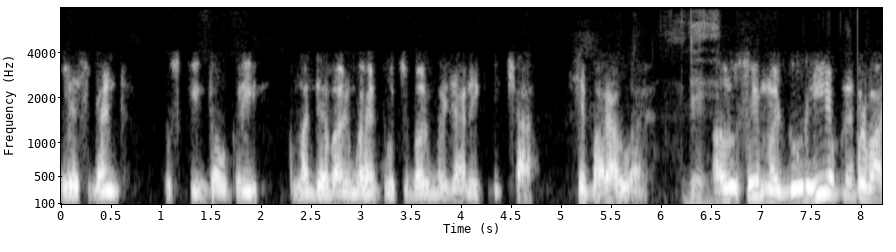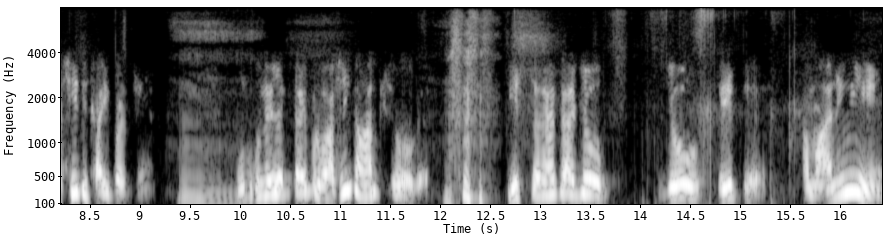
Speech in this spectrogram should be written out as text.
प्लेसमेंट उसकी नौकरी मध्य वर्ग में तो उच्च वर्ग में जाने की इच्छा से भरा हुआ है। और उसे मजदूर ही अपने प्रवासी दिखाई पड़ते हैं। हम्म। उनको नहीं लगता है प्रवासी कहाँ से हो गए। इस तरह का जो जो एक अमानवीय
